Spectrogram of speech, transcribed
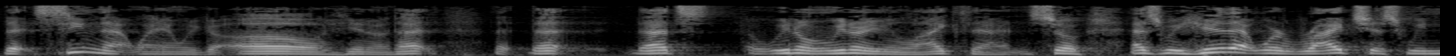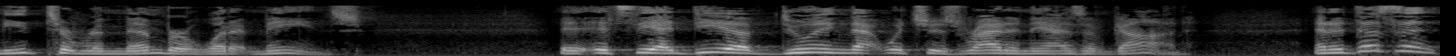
that seem that way and we go, oh, you know, that, that, that that's we don't we don't even like that. And so as we hear that word righteous, we need to remember what it means. It's the idea of doing that which is right in the eyes of God. And it doesn't,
